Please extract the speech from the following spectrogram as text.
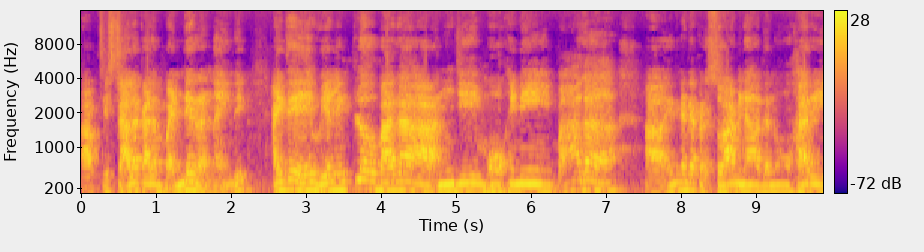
ఆఫ్ చేసి చాలా కాలం బండి రన్ అయింది. అయితే వీళ్ళ ఇంట్లో బాగా ఆ అంజి మోహిని బాగా ఎందుకంటే అక్కడ స్వామినాథను హరి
